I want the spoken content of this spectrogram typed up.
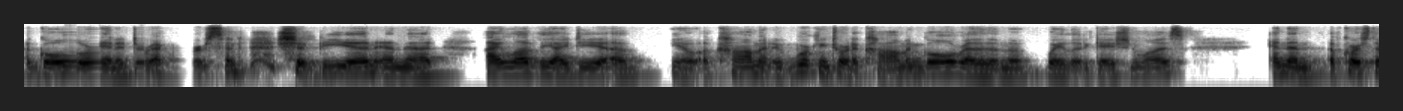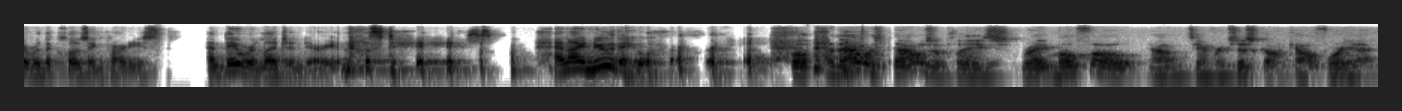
a goal oriented direct person should be in, and that I love the idea of you know a common working toward a common goal rather than the way litigation was and then, of course, there were the closing parties, and they were legendary in those days. and I knew they were. well, that was that was a place, right? Mofo out in San Francisco in California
